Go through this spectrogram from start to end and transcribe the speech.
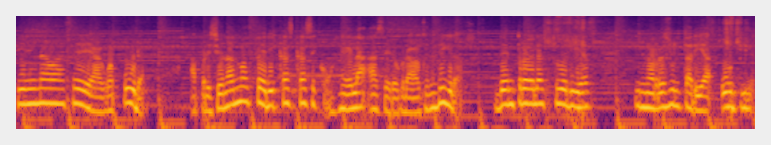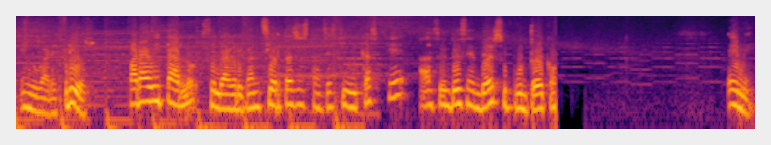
tiene una base de agua pura. A presión atmosférica se congela a 0 grados centígrados dentro de las tuberías y no resultaría útil en lugares fríos. Para evitarlo, se le agregan ciertas sustancias químicas que hacen descender su punto de congelación. M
